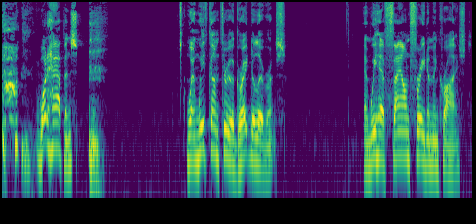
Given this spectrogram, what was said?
what happens when we've come through a great deliverance and we have found freedom in Christ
